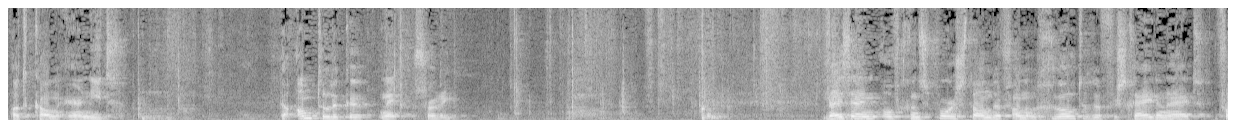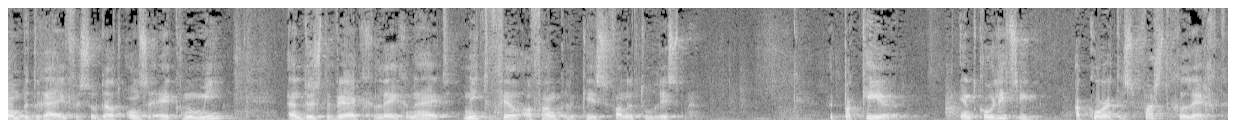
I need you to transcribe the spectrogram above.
wat kan er niet. De ambtelijke, nee, sorry, Wij zijn overigens voorstander van een grotere verscheidenheid van bedrijven... zodat onze economie en dus de werkgelegenheid niet te veel afhankelijk is van het toerisme. Het parkeren. In het coalitieakkoord is vastgelegd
